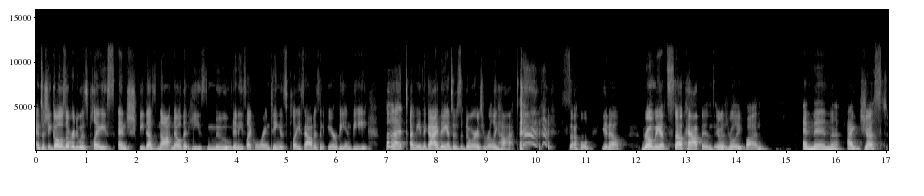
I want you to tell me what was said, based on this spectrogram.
And so she goes over to his place and she does not know that he's moved and he's like renting his place out as an airbnb. But i mean the guy that answers the door is really hot. So you know romance stuff happens. It was really fun. And then i just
